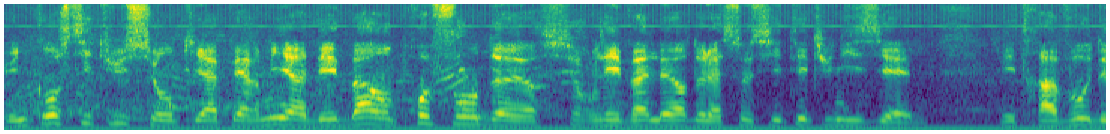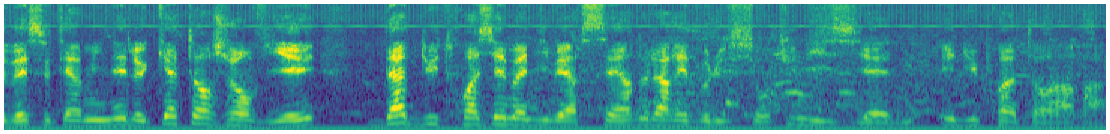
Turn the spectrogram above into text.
Une constitution qui a permis un débat en profondeur sur les valeurs de la société tunisienne. Les travaux devaient se terminer le 14 janvier, date du troisième anniversaire de la révolution tunisienne et du printemps arabe.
